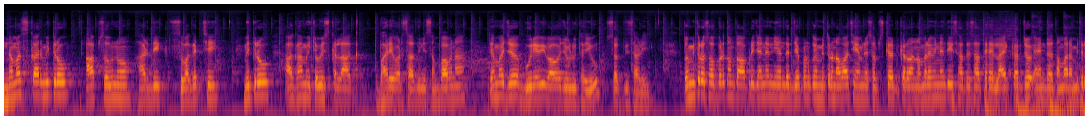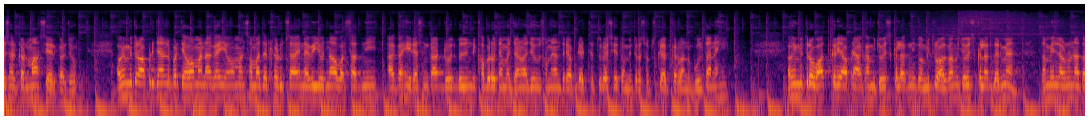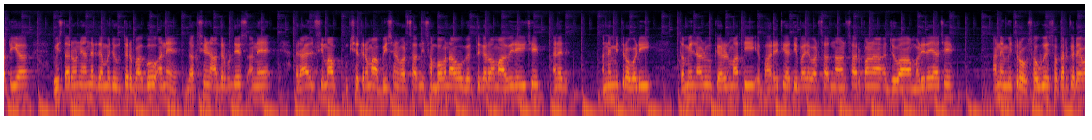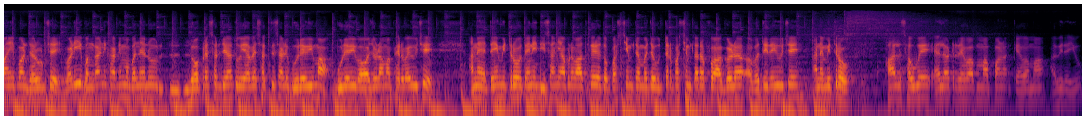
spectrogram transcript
નમસ્કાર મિત્રો, આપ સૌનો હાર્દિક સ્વાગત છે. મિત્રો, આગામી ચોવીસ કલાક ભારે વરસાદની સંભાવના તેમજ બુરેવી વાવાઝોડું થયું શક્તિશાળી. તો મિત્રો, સૌપ્રથમ તો આપણી ચેનલની અંદર જે પણ કોઈ મિત્રો નવા છે, એમને સબસ્ક્રાઇબ કરવા નમ્ર વિનંતી, સાથે સાથે લાઇક કરજો એન્ડ તમારા મિત્ર સર્કલમાં શેર કરજો. હવે મિત્રો, આપણી ચેનલ પરથી હવામાન આગાહી, હવામાન સમાચાર, ખેડૂત સહાય, નવી યોજના, વરસાદની આગાહી, રેશન કાર્ડ રોજબરોજની ખબરો તેમજ જાણવા જેવું સમયાંતરે અપડેટ થતું રહેશે, તો મિત્રો સબસ્ક્રાઇબ કરવાનું ભૂલતા નહીં. હવે મિત્રો વાત કરીએ આપણે આગામી ચોવીસ કલાકની. તો મિત્રો આગામી ચોવીસ કલાક દરમિયાન તમિલનાડુના તટીય વિસ્તારોની અંદર તેમજ ઉત્તર ભાગો અને દક્ષિણ આંધ્રપ્રદેશ અને રાયલસીમા ક્ષેત્રમાં ભીષણ વરસાદની સંભાવનાઓ વ્યક્ત કરવામાં આવી રહી છે. અને અને મિત્રો વળી તમિલનાડુ, કેરળમાંથી ભારેથી અતિભારે વરસાદના અણસાર પણ જોવા મળી રહ્યા છે. અને મિત્રો સૌએ સતર્ક રહેવાની પણ જરૂર છે. વળી બંગાળની ખાડીમાં બનેલું લો પ્રેશર જે હતું એ હવે શક્તિશાળી બુરેવીમાં, બુરેવી વાવાઝોડામાં ફેરવાયું છે. અને તે મિત્રો, તેની દિશાની આપણે વાત કરીએ તો પશ્ચિમ તેમજ ઉત્તર પશ્ચિમ તરફ આગળ વધી રહ્યું છે. અને મિત્રો, હાલ સૌએ એલર્ટ રહેવામાં પણ કહેવામાં આવી રહ્યું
